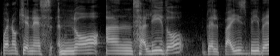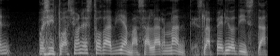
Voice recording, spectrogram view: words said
Bueno, quienes no han salido del país viven pues situaciones todavía más alarmantes. La periodista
